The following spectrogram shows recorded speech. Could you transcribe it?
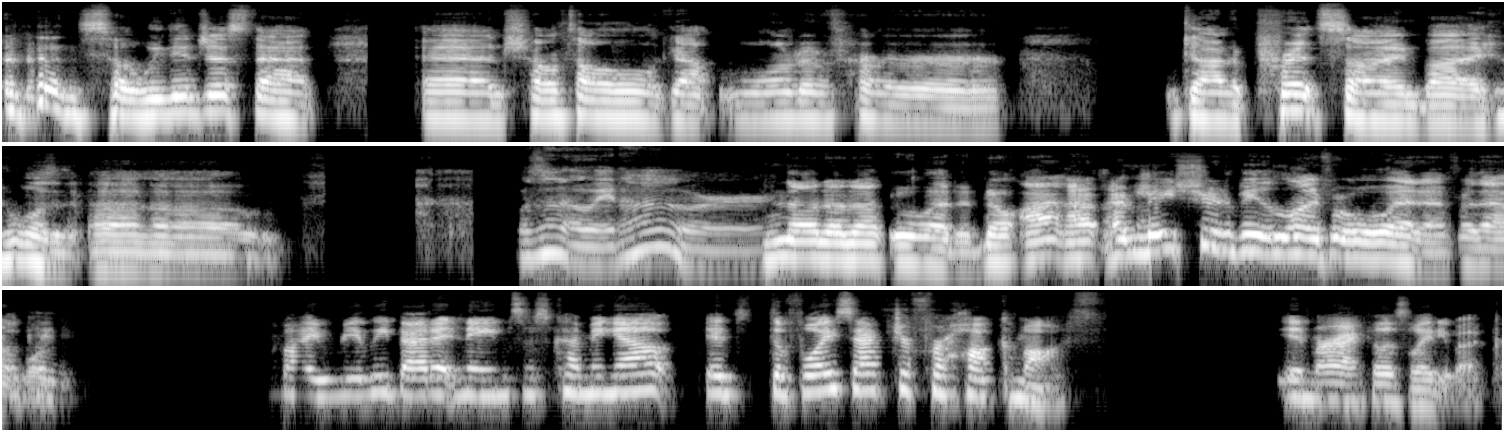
and so we did just that and Chantal got one of her got a print signed by who was it? Uh, wasn't it Ueda or no, no, not Ueda. No, I I, okay. I, made sure to be in line for Ueda for that okay. one. My really bad at names is coming out. It's the voice actor for Hawkmoth. in Miraculous Ladybug.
